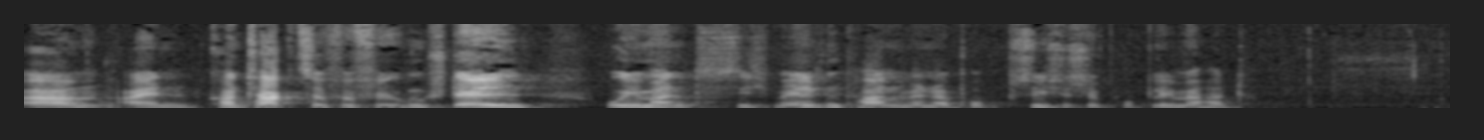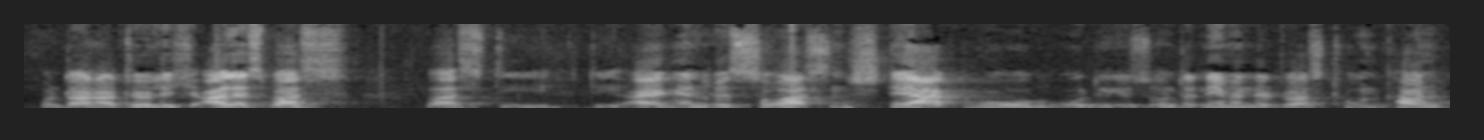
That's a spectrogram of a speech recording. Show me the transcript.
ähm, einen Kontakt zur Verfügung stellen, wo jemand sich melden kann, wenn er psychische Probleme hat. Und dann natürlich alles, was, was die, die eigenen Ressourcen stärkt, wo, wo das Unternehmen etwas tun kann,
